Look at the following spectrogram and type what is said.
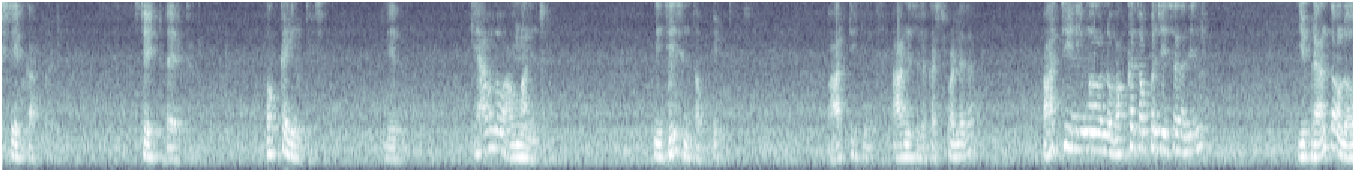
state corporate state director ఒక్క ఇన్విటేషన్ లేదు. కేవలం అవమానించడం. నేను చేసిన తప్పే. పార్టీకి ఆర్నిసలు కష్టపడలేదా? పార్టీ నియమాల్లో ఒక్క తప్పు చేశానా నేను? ఈ ప్రాంతంలో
